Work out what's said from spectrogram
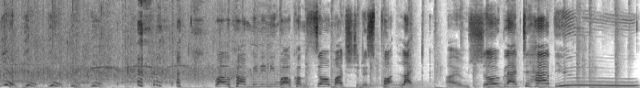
Yeah, yeah, yeah, yeah, yeah. welcome, Minini. Welcome so much to the spotlight. I am so glad to have you.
